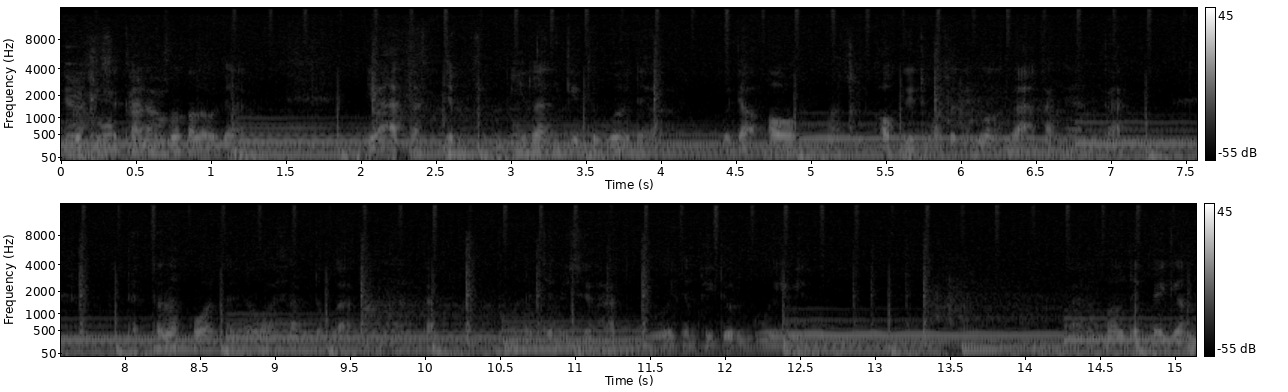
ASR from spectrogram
gue sih lupa sekarang gue kalau udah di atas jam 9 gitu gue udah udah off maksud off gitu maksudnya gue nggak akan ngangkat. Ada telepon ada whatsapp itu nggak akan ngangkat. Udah jam istirahat gue jam tidur gue gitu. Karena kalau udah pegang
